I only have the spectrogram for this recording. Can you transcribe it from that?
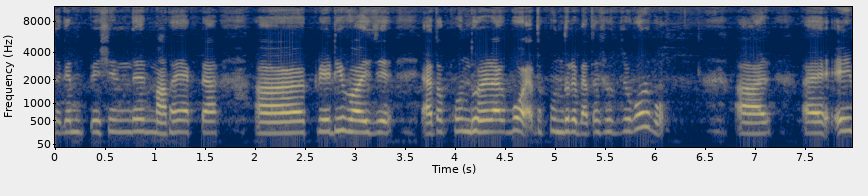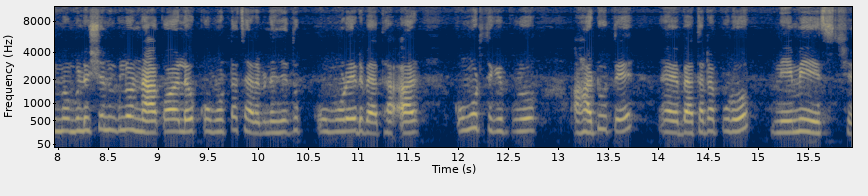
সেকেন্ড পেশেন্টদের মাথায় একটা ক্রিয়েটিভ হয় যে এতক্ষণ ধরে রাখব, এতক্ষণ ধরে ব্যথা সহ্য করব। আর এই মোবিলেশনগুলো না করালেও কোমরটা ছাড়বে না। যেহেতু কোমরের ব্যথা, আর কোমর থেকে পুরো হাঁটুতে ব্যথাটা পুরো নেমে এসছে।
